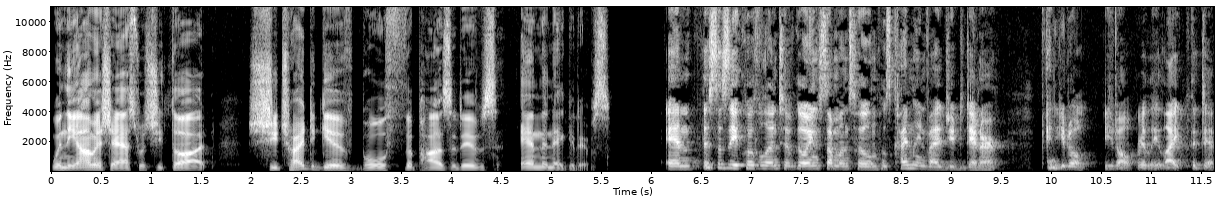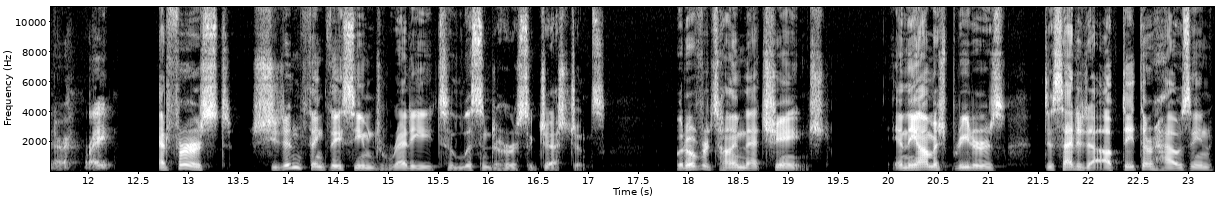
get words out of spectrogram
When the Amish asked what she thought, she tried to give both the positives and the negatives. And this is the equivalent of going to someone's home who's kindly invited you to dinner and you don't you don't really like the dinner, right? At first, she didn't think they seemed ready to listen to her suggestions. But over time that changed. And the Amish breeders decided to update their housing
